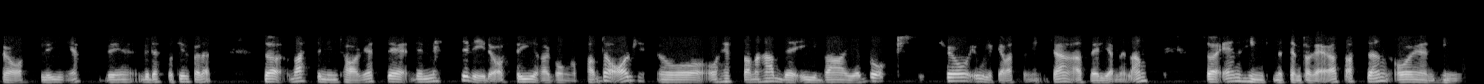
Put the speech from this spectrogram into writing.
på Flyinge vid, vid detta tillfället. Så vattenintaget det, det mätte vi då fyra gånger per dag och, och hästarna hade i varje box två olika vattenhinkar att välja mellan. Så en hink med tempererat vatten och en hink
